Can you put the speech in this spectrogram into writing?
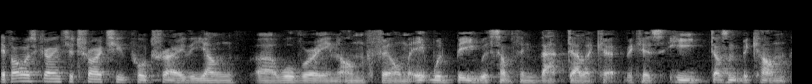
If I was going to try to portray the young uh, Wolverine on film, it would be with something that delicate because he doesn't become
